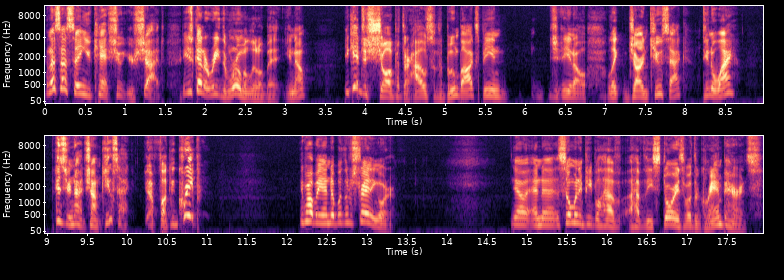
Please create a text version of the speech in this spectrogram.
And that's not saying you can't shoot your shot. You just gotta read the room a little bit, you know? You can't just show up at their house with a boombox being, you know, like John Cusack. Do you know why? Because you're not John Cusack. You're a fucking creep. You probably end up with a restraining order. Know, and uh, so many people have have these stories about their grandparents.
